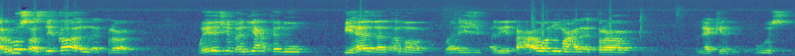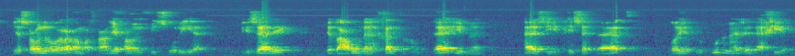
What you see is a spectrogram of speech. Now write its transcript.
الروس أصدقاء الاتراك ويجب أن يعتنوا بهذا الأمر ويجب أن يتعاونوا مع الاتراك لكن الروس يسعون وراء مصالحهم في سوريا لذلك يضعون خلفهم دائما هذه الحسابات ويتركونها للاخير.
